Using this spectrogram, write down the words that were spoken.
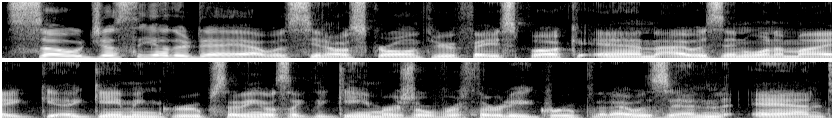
So just the other day, I was you know scrolling through Facebook, and I was in one of my g- uh, gaming groups. I think it was like the Gamers Over Thirty group that I was in, and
